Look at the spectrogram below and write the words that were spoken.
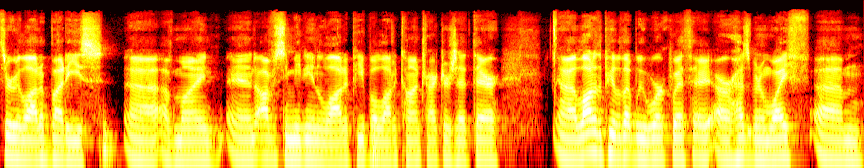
through a lot of buddies uh, of mine, and obviously meeting a lot of people, a lot of contractors out there. Uh, a lot of the people that we work with are, are husband and wife um,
